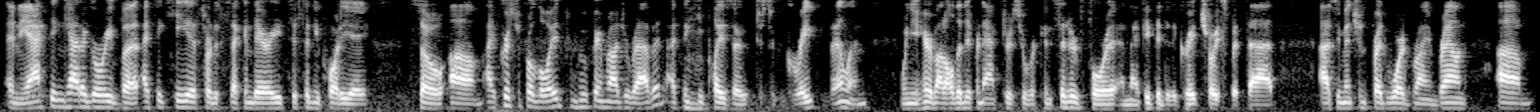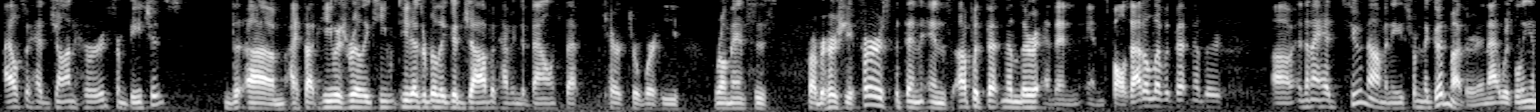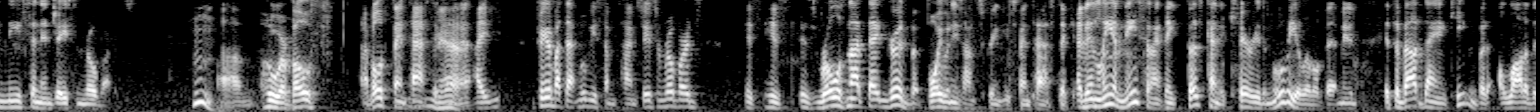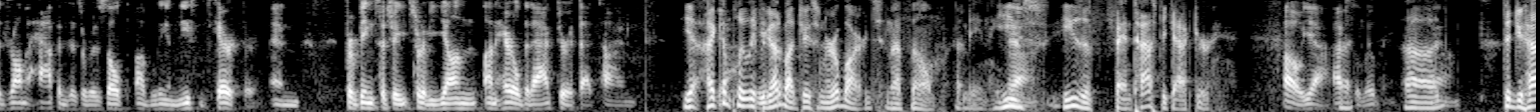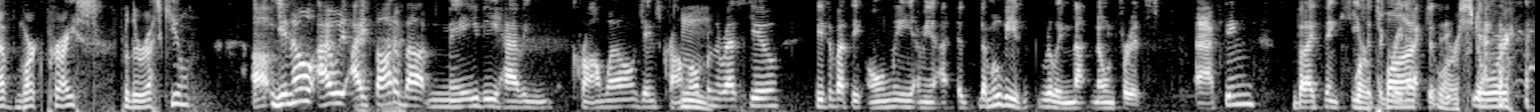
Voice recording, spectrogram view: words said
in the acting category, but I think he is sort of secondary to Sidney Poitier. So um, I have Christopher Lloyd from Who Framed Roger Rabbit. I think he plays a just a great villain. When you hear about all the different actors who were considered for it, and I think they did a great choice with that. As you mentioned, Fred Ward, Bryan Brown. Um, I also had John Heard from Beaches. The, um, I thought he was really he, he does a really good job of having to balance that character where he romances Barbara Hershey at first, but then ends up with Bette Midler, and then ends falls out of love with Bette Midler. Uh, and then I had two nominees from The Good Mother, and that was Liam Neeson and Jason Robards, um, who are both are both fantastic. Yeah. I, I forget about that movie sometimes. Jason Robards, his his his role's not that good, but boy, when he's on screen, he's fantastic. And then Liam Neeson, I think, does kind of carry the movie a little bit. I mean, it's about Diane Keaton, but a lot of the drama happens as a result of Liam Neeson's character, and for being such a sort of young, unheralded actor at that time. Yeah, I completely forgot about Jason Robards in that film. I mean, he's he's a fantastic actor. Oh yeah, absolutely. Uh, Yeah. Did you have Marc Price for the rescue? Uh, you know, I w- I thought about maybe having Cromwell, James. Cromwell from The Rescue. He's about the only. I mean, I, the movie's really not known for its acting, but I think he's or such a great actor. or Yeah. story?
